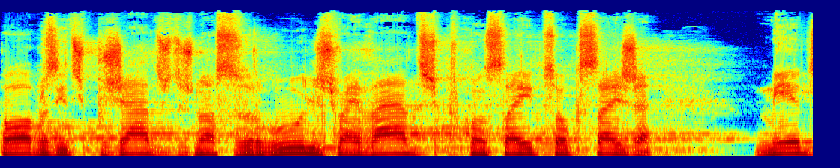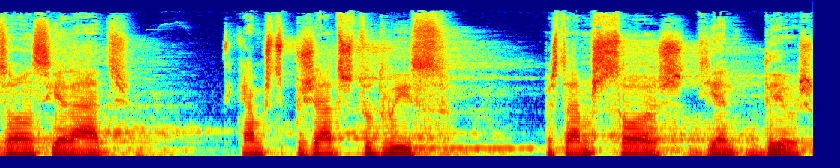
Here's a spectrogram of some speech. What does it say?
pobres e despojados dos nossos orgulhos, vaidades, preconceitos ou o que seja, medos ou ansiedades, ficamos despejados de tudo isso, para estarmos sós diante de Deus.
